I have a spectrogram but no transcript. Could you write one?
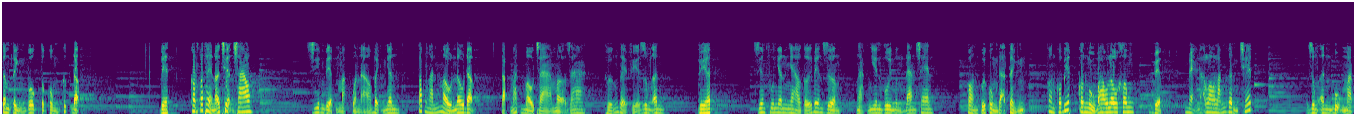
tâm tình vô cùng kích động. Việt, con có thể nói chuyện sao? Diêm Việt mặc quần áo bệnh nhân, tóc ngắn màu nâu đậm, cặp mắt màu trà mở ra, hướng về phía Dung Ân. Việt! Diêm phu nhân nhào tới bên giường, ngạc nhiên vui mừng đan sen. Con cuối cùng đã tỉnh, con có biết con ngủ bao lâu không? Việt, mẹ đã lo lắng gần chết. Dung Ân bụm mặt,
